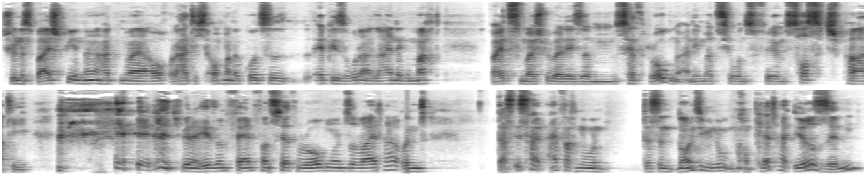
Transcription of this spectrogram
Schönes Beispiel, ne, hatten wir ja auch, oder hatte ich auch mal eine kurze Episode alleine gemacht, war jetzt zum Beispiel bei diesem Seth Rogen Animationsfilm Sausage Party. ich bin ja eh so ein Fan von Seth Rogen und so weiter und das ist halt einfach nur, das sind 90 Minuten kompletter Irrsinn,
